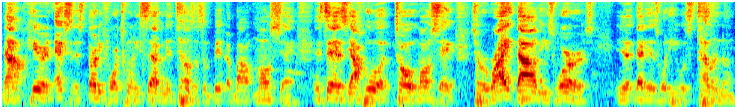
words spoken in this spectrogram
Now, here in Exodus 34 27, it tells us a bit about Moshe. It says, Yahuwah told Moshe to write down these words. You know, that is what he was telling them.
